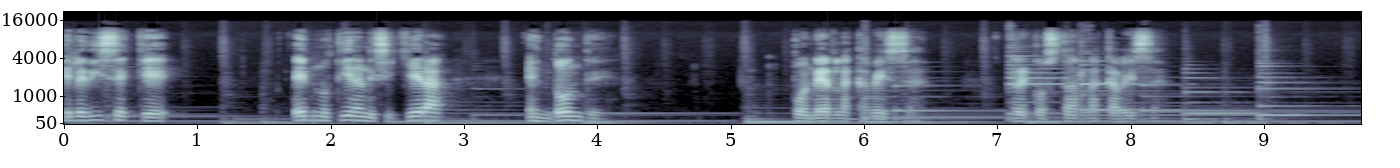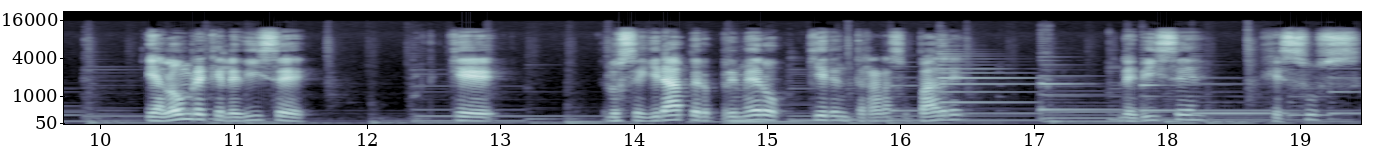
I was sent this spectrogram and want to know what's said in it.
él le dice que él no tiene ni siquiera en dónde poner la cabeza, recostar la cabeza. Y al hombre que le dice que lo seguirá, pero primero quiere enterrar a su padre, le dice Jesús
